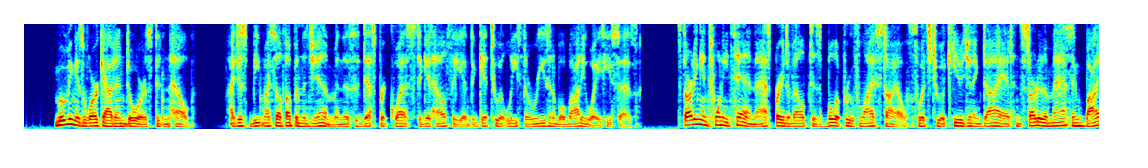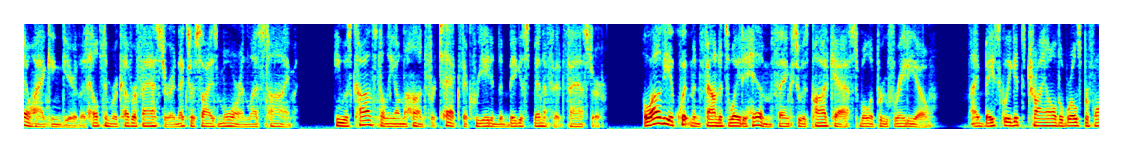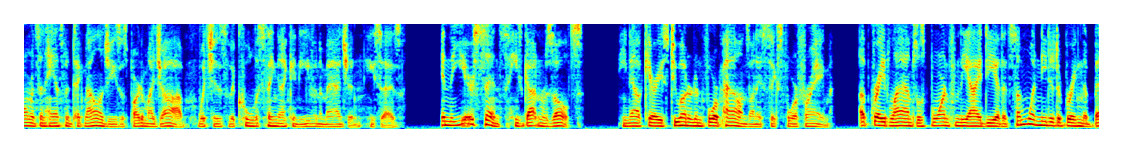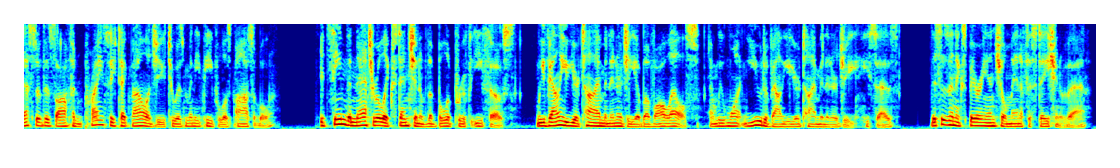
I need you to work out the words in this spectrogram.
Moving his workout indoors didn't help. I just beat myself up in the gym in this desperate quest to get healthy and to get to at least a reasonable body weight, he says. Starting in 2010, Asprey developed his bulletproof lifestyle, switched to a ketogenic diet, and started amassing biohacking gear that helped him recover faster and exercise more in less time. He was constantly on the hunt for tech that created the biggest benefit faster. A lot of the equipment found its way to him thanks to his podcast, Bulletproof Radio. I basically get to try all the world's performance enhancement technologies as part of my job, which is the coolest thing I can even imagine, he says. In the years since, he's gotten results. He now carries 204 pounds on his 6'4 frame. Upgrade Labs was born from the idea that someone needed to bring the best of this often pricey technology to as many people as possible. It seemed the natural extension of the bulletproof ethos. We value your time and energy above all else, and we want you to value your time and energy, he says. This is an experiential manifestation of that.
